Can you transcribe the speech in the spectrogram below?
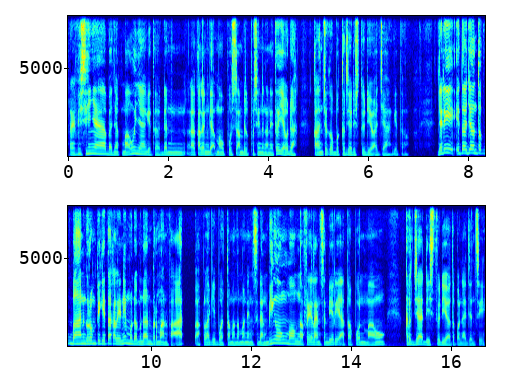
revisinya banyak maunya gitu dan uh, kalian nggak mau pus ambil pusing dengan itu ya udah kalian cukup bekerja di studio aja gitu jadi itu aja untuk bahan gerumpi kita kali ini mudah-mudahan bermanfaat apalagi buat teman-teman yang sedang bingung mau nge-freelance sendiri ataupun mau kerja di studio ataupun agency.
